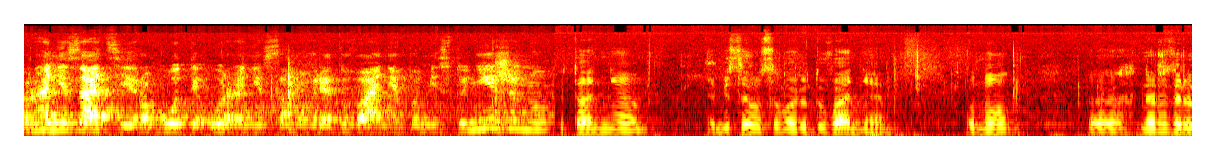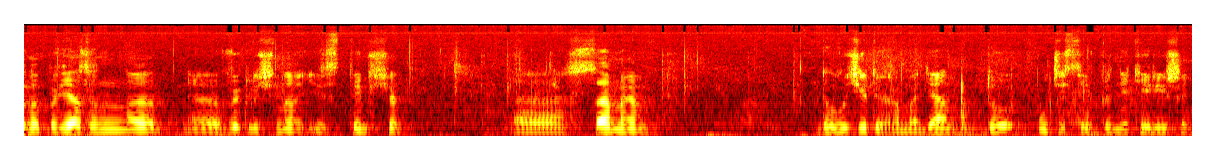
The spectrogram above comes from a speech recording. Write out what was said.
організації роботи органів самоврядування по місту Ніжину. Питання місцевого самоврядування, воно е, нерозривно пов'язано е, виключно із тим, щоб е, саме долучити громадян до участі в прийнятті рішень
